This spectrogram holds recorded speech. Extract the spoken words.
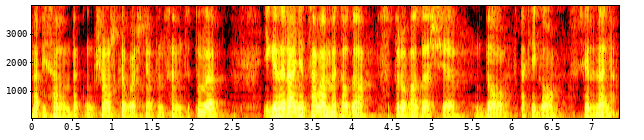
napisałem taką książkę właśnie o tym samym tytule. I generalnie cała metoda sprowadza się do takiego stwierdzenia.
